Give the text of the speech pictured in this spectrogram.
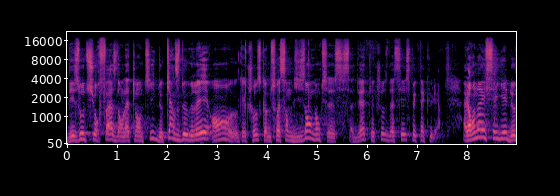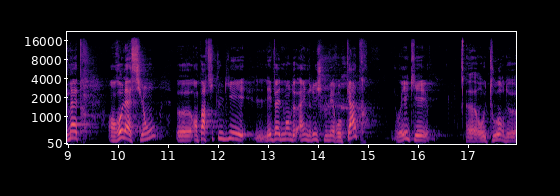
des eaux de surface dans l'Atlantique de 15 degrés en euh, quelque chose comme 70 ans, donc ça devait être quelque chose d'assez spectaculaire. Alors on a essayé de mettre en relation, euh, en particulier l'événement de Heinrich numéro 4, vous voyez, qui est euh, autour de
